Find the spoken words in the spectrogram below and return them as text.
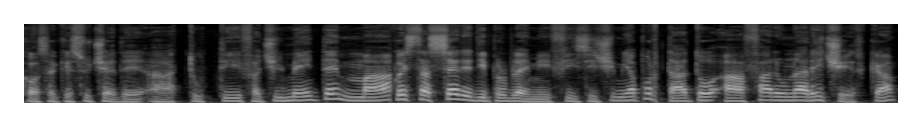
cosa che succede a tutti facilmente, ma questa serie di problemi fisici mi ha portato a fare una ricerca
